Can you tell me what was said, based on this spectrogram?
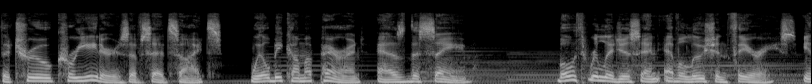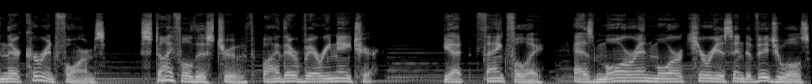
the true creators of said sites, will become apparent as the same. Both religious and evolution theories, in their current forms, stifle this truth by their very nature. Yet, thankfully, as more and more curious individuals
